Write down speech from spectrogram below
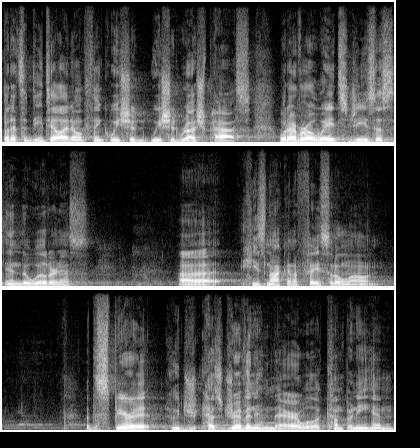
but it's a detail I don't think we should, we should rush past. Whatever awaits Jesus in the wilderness, uh, he's not going to face it alone. But the Spirit who has driven him there will accompany him,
